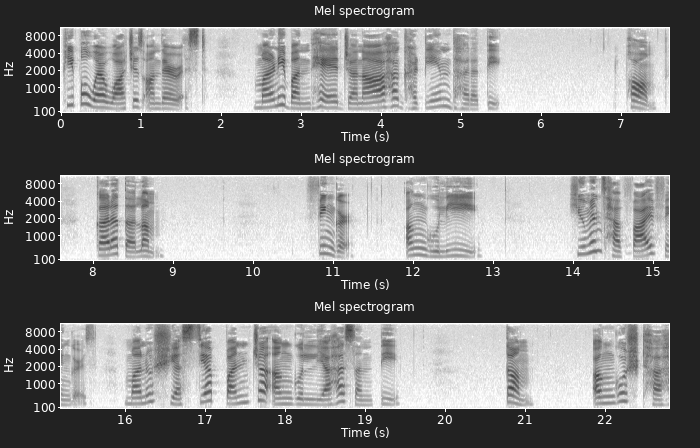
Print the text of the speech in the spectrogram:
People wear watches on their wrist. Manibandhe janaha ghatim dharati. Palm Karatalam. Finger Anguli. Humans have five fingers. मनुष्यस्य पञ्च अङ्गुल्यः सन्ति तम् अङ्गुष्ठः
